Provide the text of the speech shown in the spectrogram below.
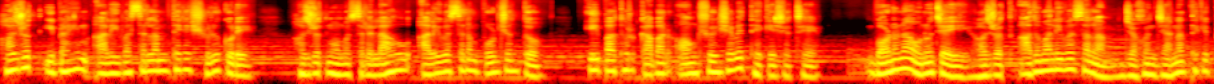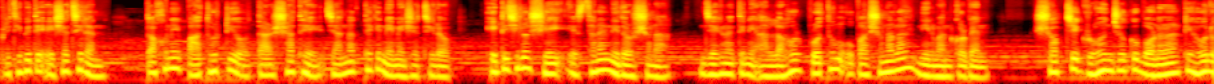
হজরত ইব্রাহিম আলী ওয়াসাল্লাম থেকে শুরু করে হজরত মোহাম্মদ সাল্লাহ আলী ওয়াসাল্লাম পর্যন্ত এই পাথর কাবার অংশ হিসেবে থেকে এসেছে। বর্ণনা অনুযায়ী হজরত আদম আলী ওয়াসাল্লাম যখন জান্নাত থেকে পৃথিবীতে এসেছিলেন তখন এই পাথরটিও তার সাথে জান্নাত থেকে নেমে এসেছিল। এটি ছিল সেই স্থানের নিদর্শনা, যেখানে তিনি আল্লাহর প্রথম উপাসনালয় নির্মাণ করবেন। সবচেয়ে গ্রহণযোগ্য বর্ণনাটি হল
